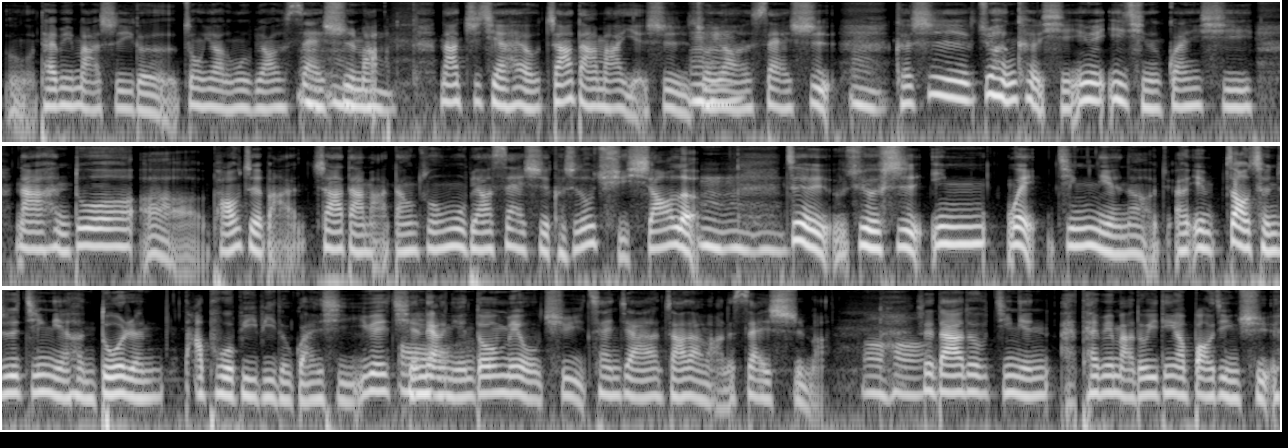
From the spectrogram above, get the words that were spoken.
嗯，呃、台北马是一个重要的目标赛事嘛。嗯嗯嗯、那之前还有扎达马也是重要的赛事，嗯，可是就很可惜，因为疫情的关系，那很多呃跑者把扎达马当做目标赛事，可是都取消了。嗯嗯嗯，这就是因为今年呢，呃，也造成就是今年很多人大破 BB 的关系，因为前两年都没有去参加扎达马的赛事嘛。嗯哼，所以大家都今年台北马都一定要报进去。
